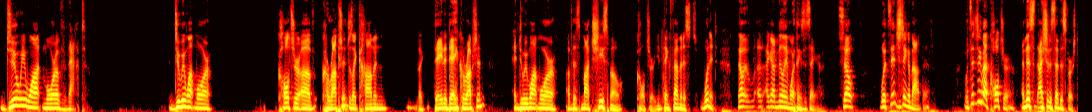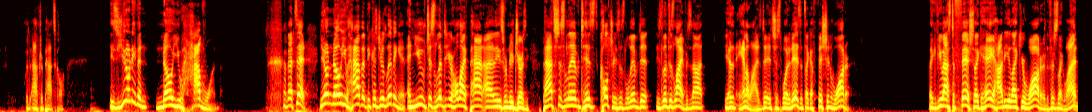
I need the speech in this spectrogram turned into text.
do we want more of that? Do we want more culture of corruption, just like common, like day to day corruption? And do we want more of this machismo culture? You'd think feminists wouldn't. Now, I got a million more things to say here. So, what's interesting about this, what's interesting about culture, and this, I should have said this first after Pat's call, is you don't even know you have one. That's it. You don't know you have it because you're living it, and you've just lived it your whole life. Pat, uh, he's from New Jersey. Pat's just lived his culture. He's just lived it. He's lived his life. It's not. He hasn't analyzed it. It's just what it is. It's like a fish in water. Like if you asked a fish, like, "Hey, how do you like your water?" The fish is like, "What?"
